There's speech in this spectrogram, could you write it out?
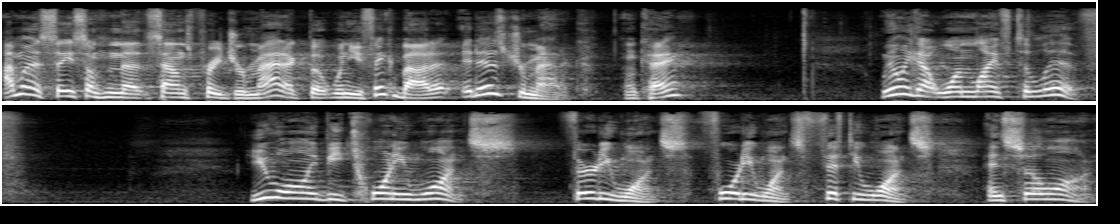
I'm going to say something that sounds pretty dramatic, but when you think about it, it is dramatic, okay? We only got one life to live. You will only be 20 once, 30 once, 40 once, 50 once, and so on.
